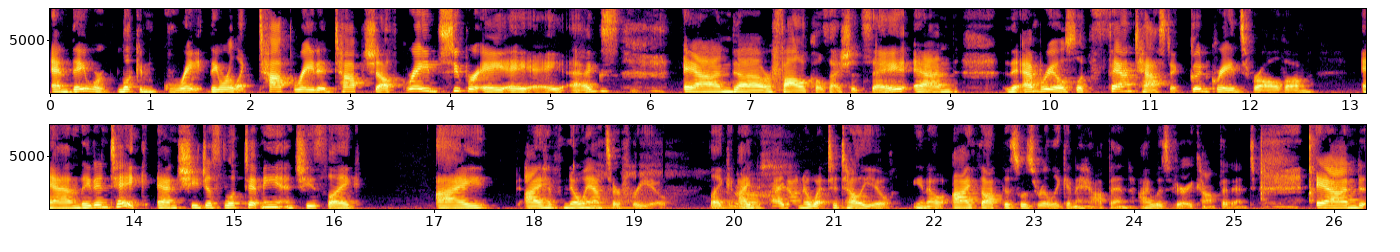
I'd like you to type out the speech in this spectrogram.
And they were looking great. They were like top rated, top shelf, grade super AAA eggs and, uh, or follicles, I should say. And the embryos looked fantastic, good grades for all of them. And they didn't take. And she just looked at me and she's like, I, I have no answer for you. Like, I, I don't know what to tell you you know, I thought this was really going to happen. I was very confident. And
